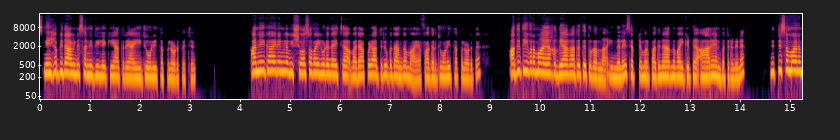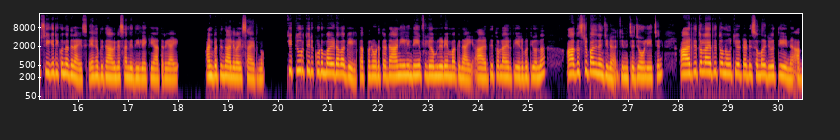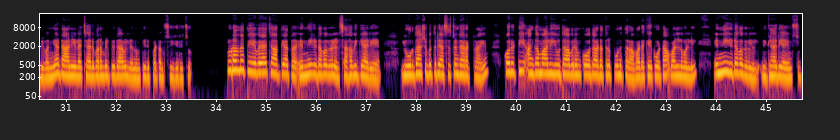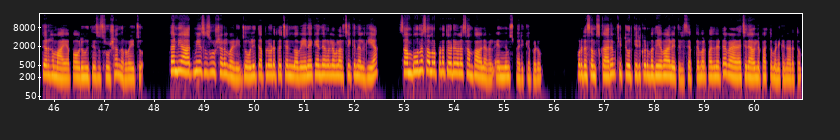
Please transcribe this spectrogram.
സ്നേഹപിതാവിന്റെ സന്നിധിയിലേക്ക് യാത്രയായി ജോളി തപ്പലോടത്തച്ഛൻ അനേകായിരങ്ങളെ വിശ്വാസവയിലൂടെ നയിച്ച വരാപ്പുഴ അതിരൂപത അംഗമായ ഫാദർ ജോളി തപ്പലോടത്ത് അതിതീവ്രമായ ഹൃദയാഘാതത്തെ തുടർന്ന് ഇന്നലെ സെപ്റ്റംബർ പതിനാറിന് വൈകിട്ട് ആറ് അൻപത്തിരണ്ടിന് നിത്യസമ്മാനം സ്വീകരിക്കുന്നതിനായി സ്നേഹപിതാവിന്റെ സന്നിധിയിലേക്ക് യാത്രയായി. അൻപത്തിനാല് വയസ്സായിരുന്നു. ചിറ്റൂർ തിരുക്കുടുംബ ഇടവകയിൽ തപ്പലോടത്ത് ഡാനിയലിന്റെയും ഫിലോമിനയുടെയും മകനായി ആയിരത്തി തൊള്ളായിരത്തി എഴുപത്തിയൊന്ന് ആഗസ്റ്റ് പതിനഞ്ചിന് ജനിച്ച ജോളിയച്ചൻ ആയിരത്തി തൊള്ളായിരത്തി തൊണ്ണൂറ്റിയെട്ട് ഡിസംബർ ഇരുപത്തിയേഴിന് അഭിവന്യ ഡാനിയില ചരുപറമ്പിൽ പിതാവിൽ നിന്നും തിരുപ്പട്ടം സ്വീകരിച്ചു. തുടർന്ന് തേവര ചാത്യാത്ത് എന്നീ ഇടവകളിൽ സഹവികാരിയായും. ലൂർദ് ആശുപത്രി അസിസ്റ്റന്റ് ഡയറക്ടറായും കൊരട്ടി അങ്കമാലി യൂതാപുരം കോതാട് തൃപ്പൂണിത്തറ വടക്കേക്കോട്ട വള്ളുവള്ളി എന്നീ ഇടവകകളിൽ വികാരിയായും സ്തുത്യർഹമായ പൗരോഹിത്യ ശുശ്രൂഷ നിർവഹിച്ചു. തന്റെ ആത്മീയ ശുശ്രൂഷകൾ വഴി ജോലി തപ്പലോടത്തച്ഛൻ നൊവേന കേന്ദ്രങ്ങളുടെ വളർച്ചയ്ക്ക് നൽകിയ സമ്പൂർണ സമർപ്പണത്തോടെയുള്ള സംഭാവനകൾ എന്നും സ്മരിക്കപ്പെടും. മൃതസംസ്കാരം ചിറ്റൂർ തിരുക്കുടുംബ ദേവാലയത്തിൽ സെപ്റ്റംബർ പതിനെട്ട് വ്യാഴാഴ്ച രാവിലെ പത്ത് മണിക്ക് നടത്തും.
